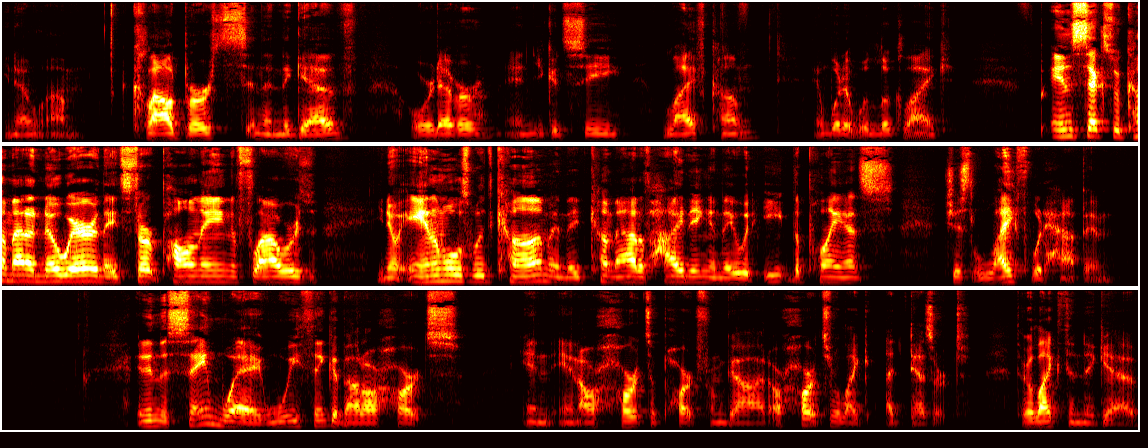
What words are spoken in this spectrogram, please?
you know, um, cloud bursts in the Negev or whatever, and you could see life come and what it would look like. Insects would come out of nowhere and they'd start pollinating the flowers. You know, animals would come and they'd come out of hiding and they would eat the plants. Just life would happen. And in the same way, when we think about our hearts and, and our hearts apart from God, our hearts are like a desert. They're like the Negev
